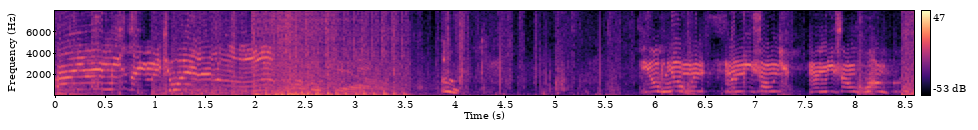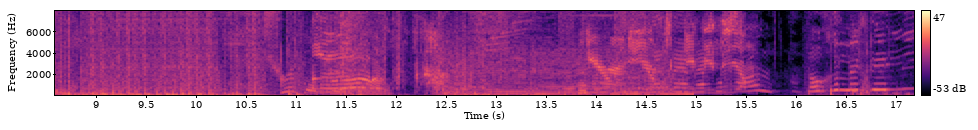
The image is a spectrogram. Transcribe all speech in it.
เอ้ยไม่มีใครมาช่วยเลยเหรอ Double kill. พิวพิวมันมันมีทรงเนี่ยมันมีทรงควง Triple kill. เยี่ยมเยี่ยมแตสีกบีแล้วเดียมทุกคนเราขึ้นเลขเดลิ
